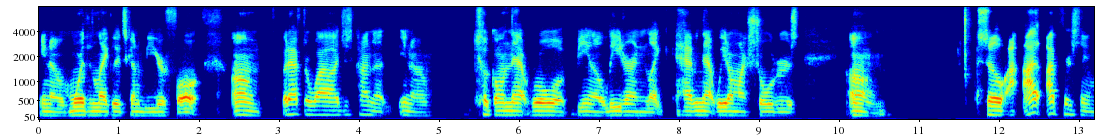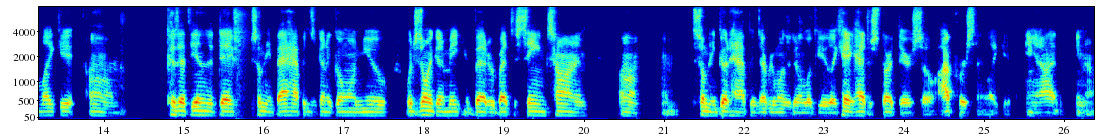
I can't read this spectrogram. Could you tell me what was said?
you know, more than likely it's going to be your fault. Um, but after a while, I just kind of, you know, took on that role of being a leader and like having that weight on my shoulders. Um, so I, I, personally like it. Um, because at the end of the day, if something bad happens, it's going to go on you, which is only going to make you better. But at the same time, um, something good happens, everyone's going to look at you like, hey, I had to start there. So I personally like it. And I, you know,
